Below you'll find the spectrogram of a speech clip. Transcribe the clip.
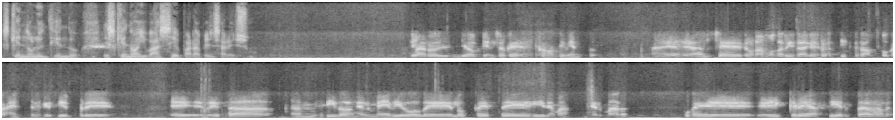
Es que no lo entiendo. Es que no hay base para pensar eso. Claro, yo pienso que es conocimiento. Eh, al ser una modalidad que practica tan poca gente, que siempre eh, está metido en el medio de los peces y demás, en el mar, pues eh, crea cierta,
